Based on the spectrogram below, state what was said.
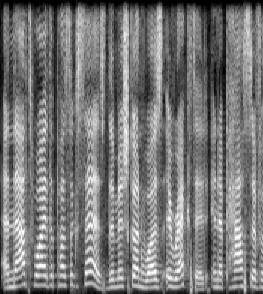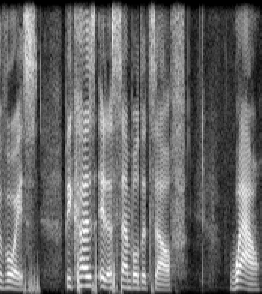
And that's why the Pasuk says the Mishkan was erected in a passive voice, because it assembled itself. Wow.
